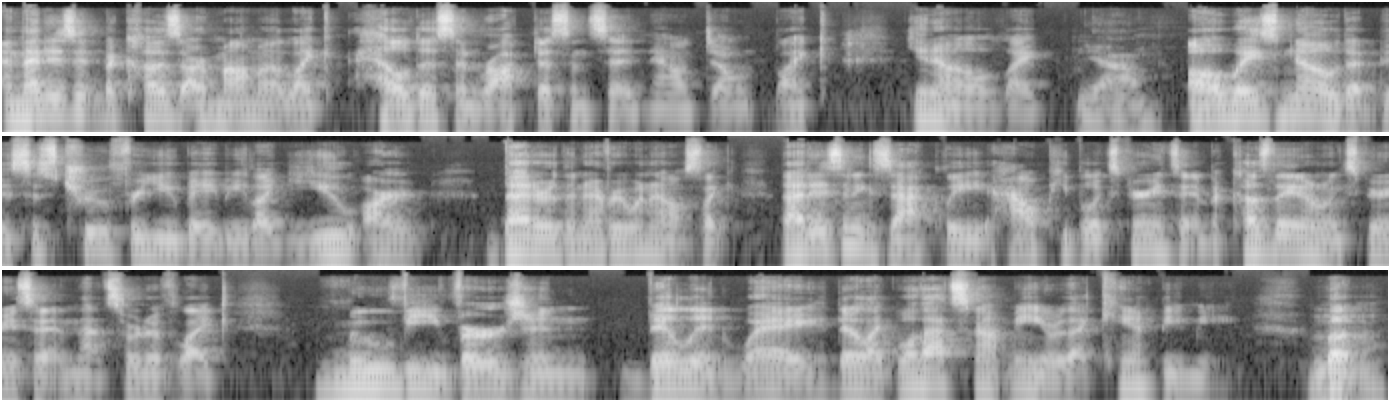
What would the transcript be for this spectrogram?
and that isn't because our mama like held us and rocked us and said now don't like you know like yeah. always know that this is true for you baby like you are better than everyone else like that isn't exactly how people experience it and because they don't experience it in that sort of like movie version villain way they're like well that's not me or that can't be me But- Mhm.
